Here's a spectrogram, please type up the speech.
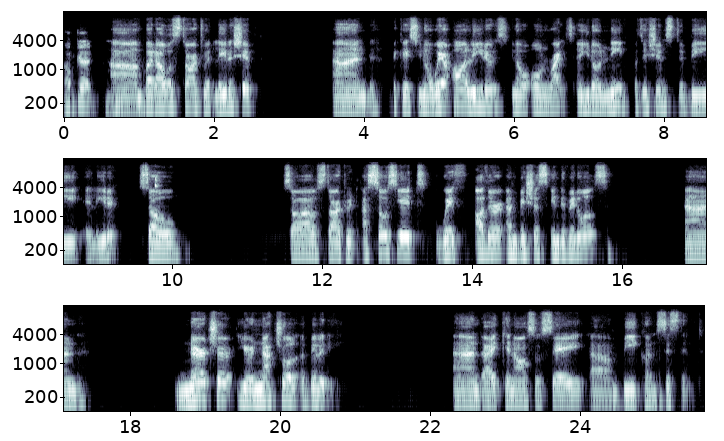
Oh, good. Mm-hmm. Um, but I will start with leadership, and because you know we're all leaders in our own rights, and you don't need positions to be a leader. So, so I'll start with associate with other ambitious individuals and nurture your natural ability. And I can also say um, be consistent.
